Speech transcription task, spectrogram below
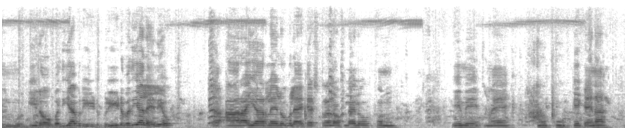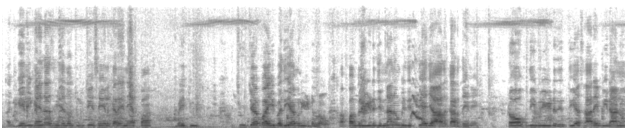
ਮੁਰਗੀ ਲਓ, ਵਧੀਆ ਬਰੀਡ ਬਰੀਡ ਵਧੀਆ ਲੈ ਲਿਓ। ਆਰ ਆਈ ਆਰ ਲੈ ਲਓ, ਬਲੈਕ ਐਸਟਰਾਲੋਪ ਲੈ ਲਓ ਤੁਹਾਨੂੰ। ਇਹ ਮੈਂ ਮੈਂ ਕੂਕ ਕੂਕ ਕੇ ਕਹਿਣਾ, ਅੱਗੇ ਵੀ ਕਹਿੰਦਾ ਸੀ, ਜਦੋਂ ਚੂਚੇ ਸੇਲ ਕਰੇ ਨੇ ਆਪਾਂ, ਬਈ ਚੂ, ਚੂਚਾ ਭਾਈ ਵਧੀਆ ਬਰੀਡ ਲਓ। ਆਪਾਂ ਬਰੀਡ ਜਿਨ੍ਹਾਂ ਨੂੰ ਵੀ ਦਿੱਤੀ ਆ, ਯਾਦ ਕਰਦੇ ਨੇ। ਟੌਪ ਦੀ ਬਰੀਡ ਦਿੱਤੀ ਆ ਸਾਰੇ ਵੀਰਾਂ ਨੂੰ।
